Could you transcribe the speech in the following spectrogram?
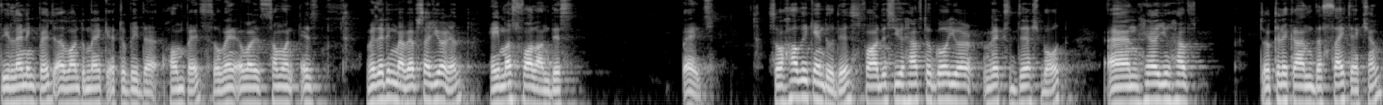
the landing page I want to make it to be the home page. So whenever someone is visiting my website URL he must fall on this page. So how we can do this? For this you have to go your Wix dashboard and here you have to click on the site action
